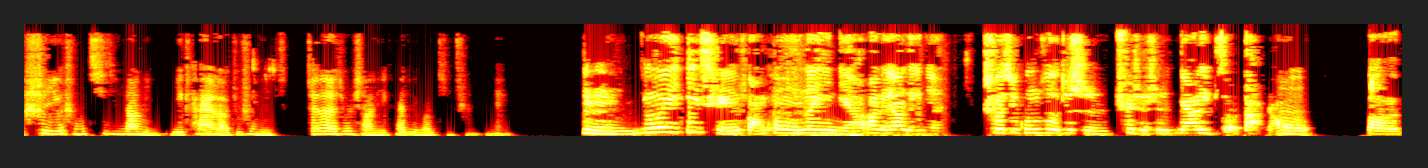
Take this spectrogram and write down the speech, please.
是一个什么契机让你离开了？就是你真的就是想离开这个体制内？嗯，因为疫情防控那一年，二零二零年，社区工作就是确实是压力比较大，然后呃，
